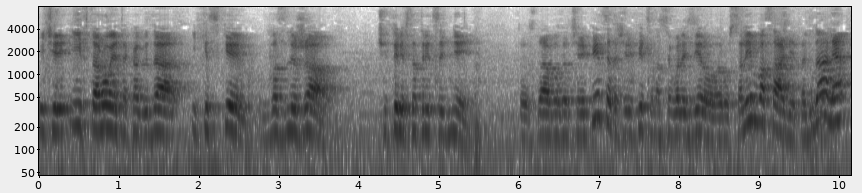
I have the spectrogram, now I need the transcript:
И, и второе, это когда Ихискель возлежал 430 дней. То есть, да, вот эта черепица, эта черепица она символизировала Иерусалим в осаде и так далее.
